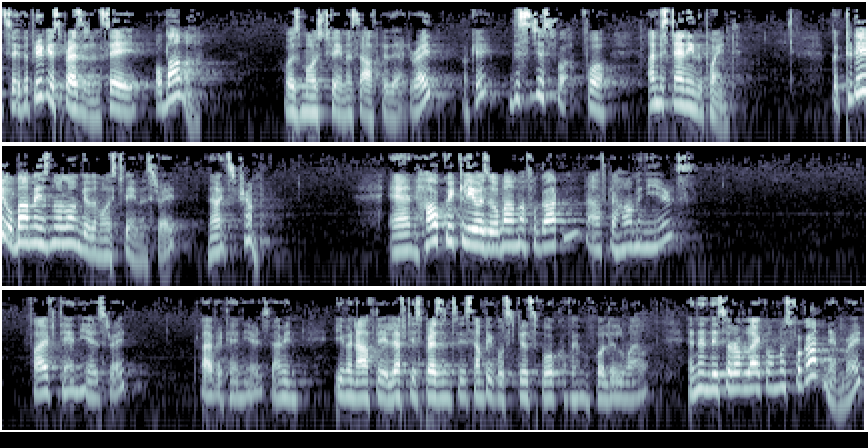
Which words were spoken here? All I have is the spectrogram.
Say the previous president, say Obama was most famous after that, right? Okay? This is just for, for understanding the point. But today Obama is no longer the most famous, right? Now it's Trump. And how quickly was Obama forgotten? After how many years? Five, ten years, right? Five or ten years. I mean, even after he left his presidency, some people still spoke of him for a little while. And then they sort of like almost forgotten him, right?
